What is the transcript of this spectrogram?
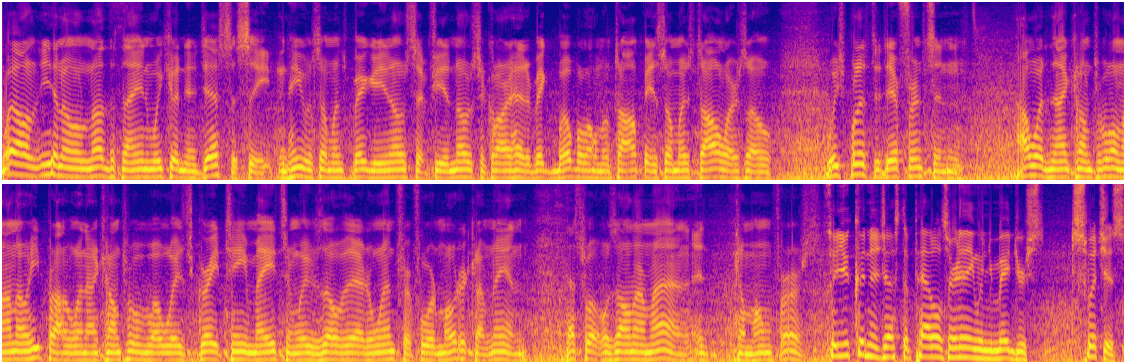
Well, you know, another thing, we couldn't adjust the seat, and he was so much bigger. You notice if you notice the car had a big bubble on the top, he's so much taller. So we split the difference, and I wasn't that comfortable, and I know he probably wasn't that comfortable, but we was great teammates, and we was over there to win for Ford Motor Company, and that's what was on our mind. It come home first. So you couldn't adjust the pedals or anything when you made your switches,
